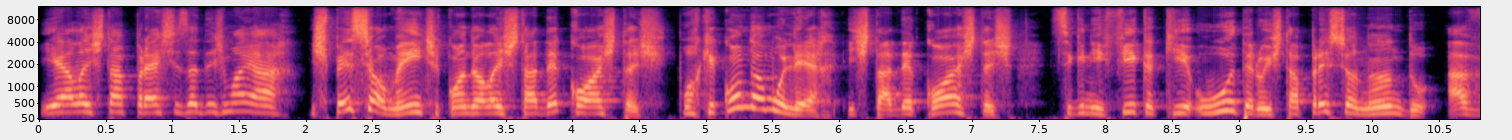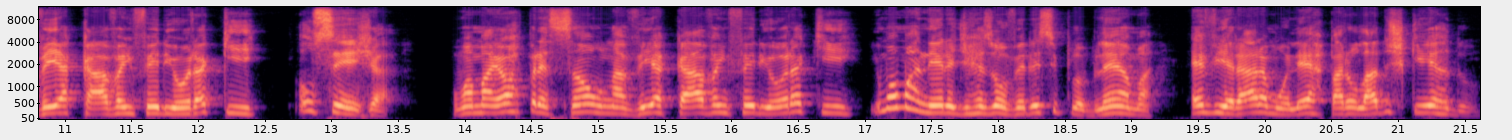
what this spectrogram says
e ela está prestes a desmaiar, especialmente quando ela está de costas, porque quando a mulher está de costas, significa que o útero está pressionando a veia cava inferior aqui. Ou seja, uma maior pressão na veia cava inferior aqui. E uma maneira de resolver esse problema é virar a mulher para o lado esquerdo.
